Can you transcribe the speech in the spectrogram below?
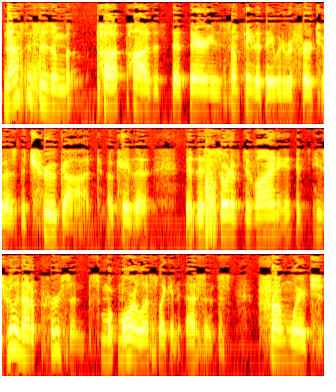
Gnosticism po- posits that there is something that they would refer to as the true God. Okay, the, this sort of divine. It, it, he's really not a person, more or less like an essence from which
